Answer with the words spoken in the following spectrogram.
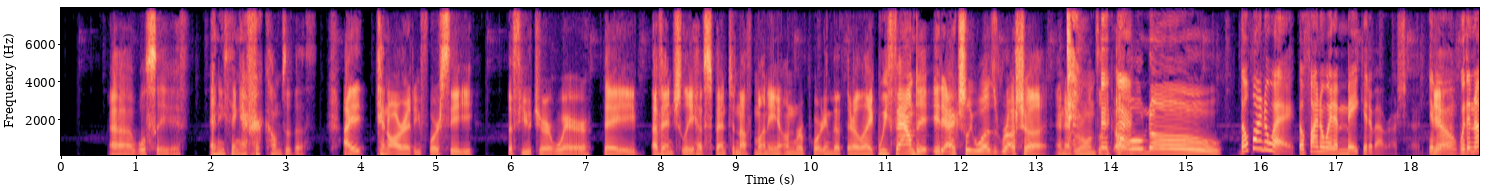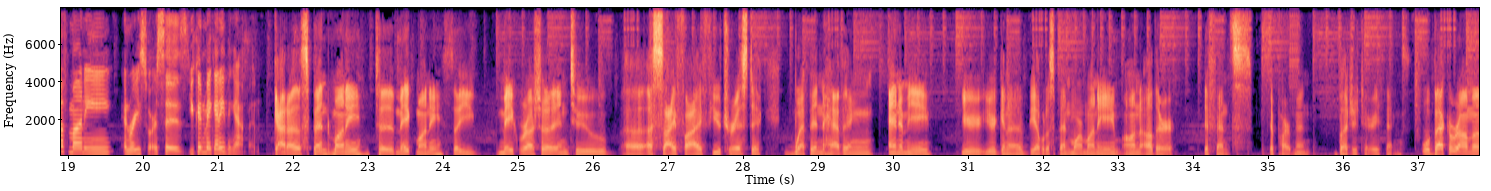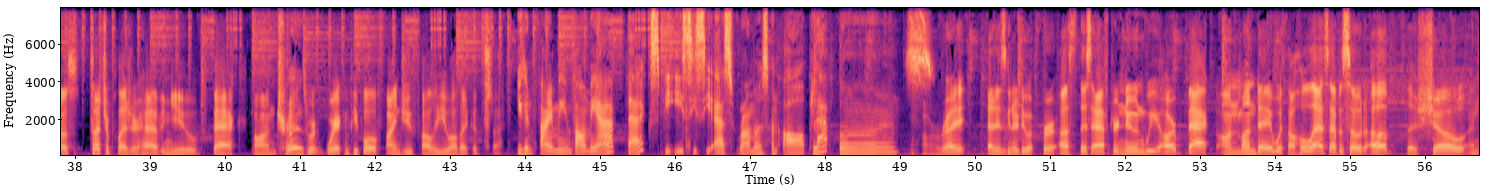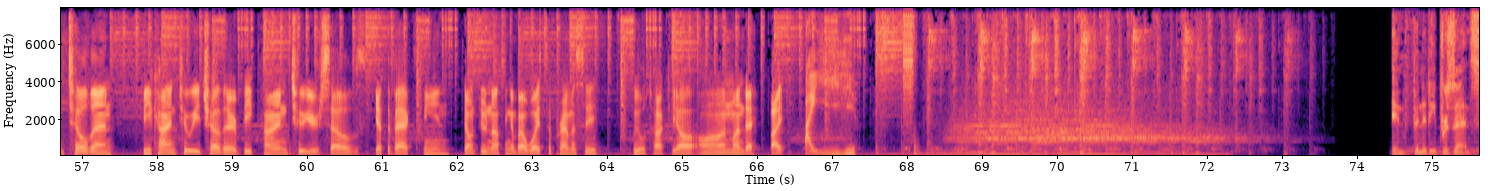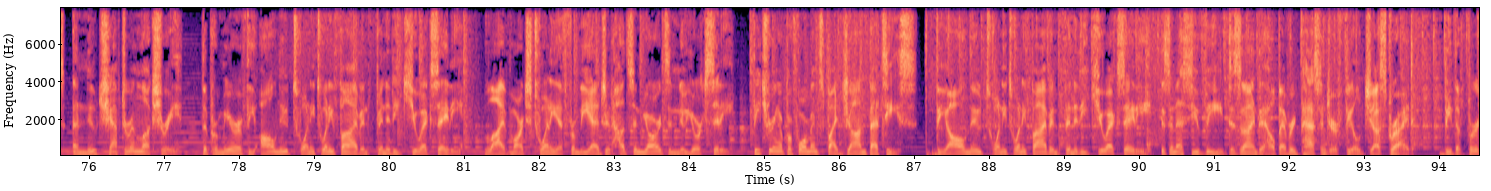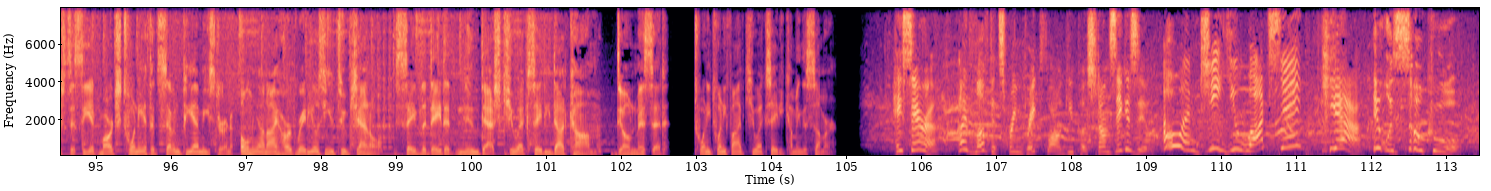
uh, we'll see if anything ever comes of this. I can already foresee the future where they eventually have spent enough money on reporting that they're like, "We found it. It actually was Russia," and everyone's like, "Oh no!" They'll find a way. They'll find a way to make it about Russia. You Yeah. know, with enough money and resources, you can make anything happen. gotta spend money to make money. So you make Russia into uh, a sci-fi futuristic weapon having enemy. You're you're gonna be able to spend more money on other defense department budgetary things. Well, Becca Ramos, such a pleasure having you back on Trends. Where, where can people find you, follow you, all that good stuff? You can find me and follow me at Bex, B E C C S, Ramos on all platforms. All right. That is going to do it for us this afternoon. We are back on Monday with a whole ass episode of the show. Until then, be kind to each other, be kind to yourselves, get the vaccine, don't do nothing about white supremacy. We will talk to y'all on Monday. Bye. Bye. Infiniti presents a new chapter in luxury, the premiere of the all new 2025 Infiniti QX80, live March 20th from the edge at Hudson Yards in New York City, featuring a performance by Jon Batiste. The all new 2025 Infiniti QX80 is an SUV designed to help every passenger feel just right. Be the first to see it March 20th at 7 p.m. Eastern, only on iHeartRadio's YouTube channel. Save the date at new-QX80.com. Don't miss it. 2025 QX80 coming this summer. Hey Sarah, I love that spring break vlog you posted on Zigazoo. OMG, you watched it? Yeah, it was so cool.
